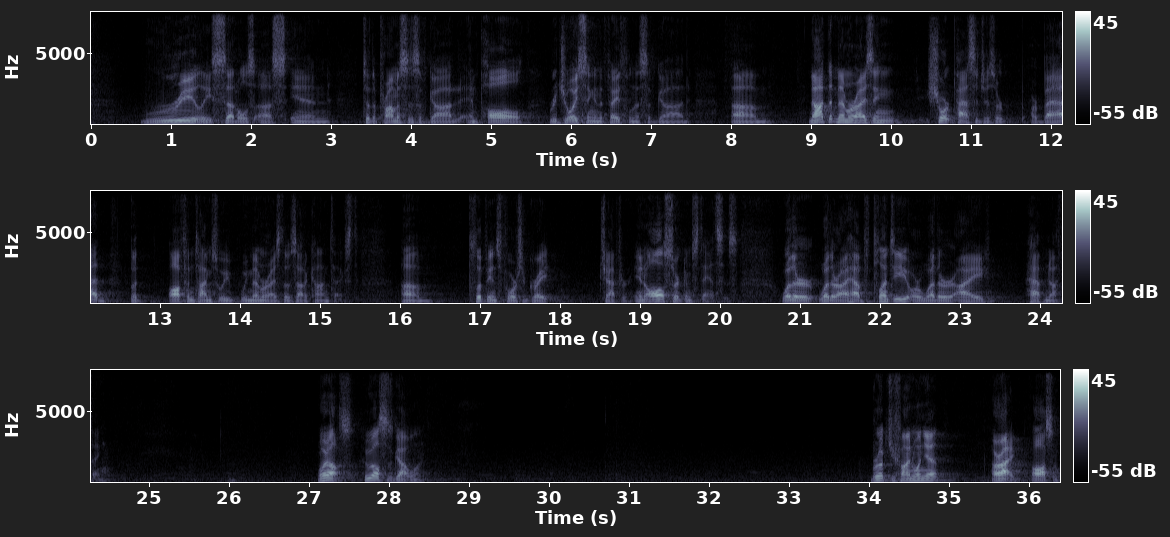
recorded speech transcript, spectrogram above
really settles us in to the promises of God and Paul rejoicing in the faithfulness of God. Um, not that memorizing short passages are, are bad, but oftentimes we, we memorize those out of context. Um, Philippians 4 is a great chapter in all circumstances, whether, whether I have plenty or whether I have nothing. What else? Who else has got one? Brooke, you find one yet? All right, awesome.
